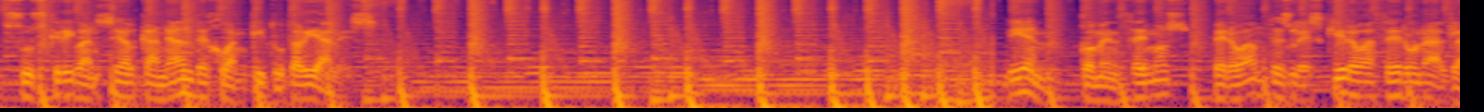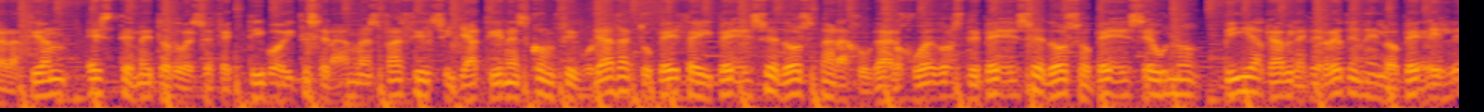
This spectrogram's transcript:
suscríbanse al canal de Juanqui Tutoriales. Bien, comencemos, pero antes les quiero hacer una aclaración, este método es efectivo y te será más fácil si ya tienes configurada tu PC y PS2 para jugar juegos de PS2 o PS1, vía cable de red en el OPL,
